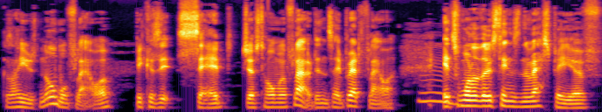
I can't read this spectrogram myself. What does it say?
because I used normal flour because it said just wholemeal flour, it didn't say bread flour. It's Mm. one of those things in the recipe of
